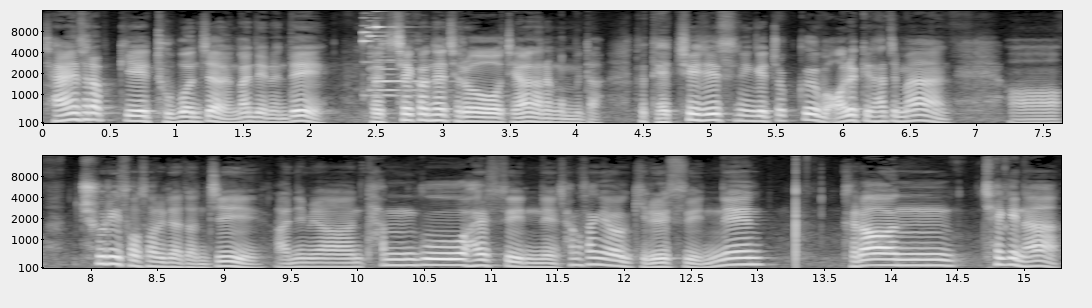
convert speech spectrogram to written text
자연스럽게 두 번째 연관되는데 대체 컨텐츠로 제안하는 겁니다. 그 대체실 쓰는 게 조금 어렵긴 하지만 어, 추리 소설이라든지 아니면 탐구할 수 있는 상상력을 기를 수 있는 그런 책이나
